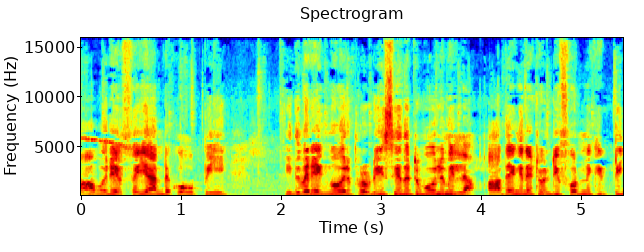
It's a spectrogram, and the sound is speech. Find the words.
ആ ഒരു എഫ് ഐ ആറിന്റെ കോപ്പി ഇതുവരെ എങ്ങോ ഒരു പ്രൊഡ്യൂസ് ചെയ്തിട്ട് പോലും പോലുമില്ല. അതെങ്ങനെ ട്വന്റി ഫോറിന് കിട്ടി?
